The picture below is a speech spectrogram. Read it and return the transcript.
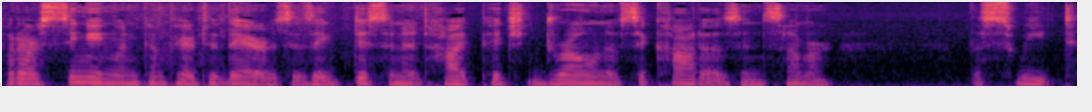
but our singing when compared to theirs is a dissonant, high pitched drone of cicadas in summer. The sweet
